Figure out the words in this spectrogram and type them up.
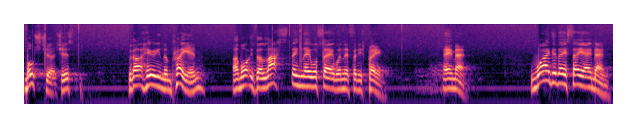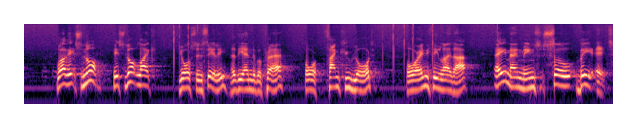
most churches without hearing them praying, and what is the last thing they will say when they finish praying? Amen. amen. Why do they say amen? Well, it's not, it's not like yours sincerely at the end of a prayer, or thank you, Lord, or anything like that. Amen means so be it.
